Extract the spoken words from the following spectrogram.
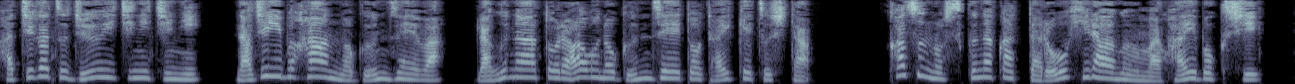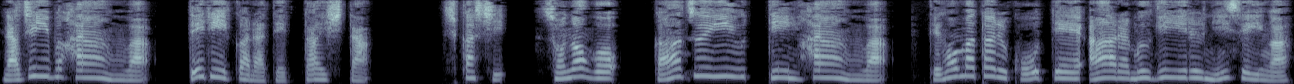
8月11日にナジーブ・ハーンの軍勢はラグナート・ラーオの軍勢と対決した。数の少なかったローヒラー軍は敗北し、ナジーブ・ハーンはデリーから撤退した。しかし、その後、ガーズ・イーウッディーン・ハーンは手駒たる皇帝アーラムギール2世が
